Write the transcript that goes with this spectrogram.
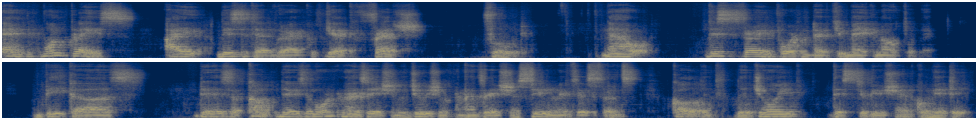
And one place I visited where I could get fresh food. Now, this is very important that you make note of it because there's a there's an organization, a Jewish organization still in existence called the Joint Distribution Committee.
